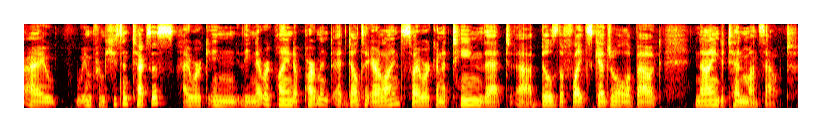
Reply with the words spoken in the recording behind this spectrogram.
I I'm from Houston, Texas. I work in the network planning department at Delta Airlines. So I work on a team that uh, builds the flight schedule about nine to 10 months out.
